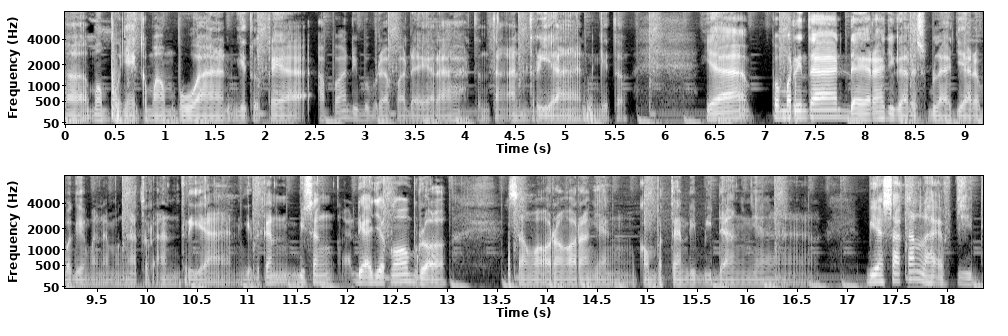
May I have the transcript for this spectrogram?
uh, mempunyai kemampuan gitu. Kayak apa di beberapa daerah tentang antrian gitu ya pemerintah daerah juga harus belajar bagaimana mengatur antrian gitu kan. Bisa diajak ngobrol sama orang-orang yang kompeten di bidangnya. Biasakanlah FGD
